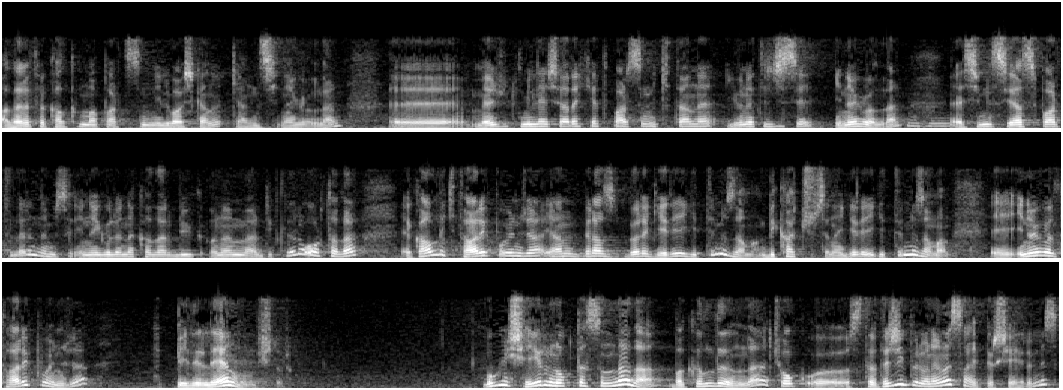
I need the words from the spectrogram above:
Adalet ve Kalkınma Partisi'nin il başkanı kendisi İnegöl'den. Ee, mevcut Milliyetçi Hareket Partisi'nin iki tane yöneticisi İnegöl'den. Ee, şimdi siyasi partilerin de mesela İnegöl'e ne kadar büyük önem verdikleri ortada. E kaldı ki tarih boyunca yani biraz böyle geriye gittiğimiz zaman birkaç yüz sene geriye gittiğimiz zaman e, İnegöl tarih boyunca belirleyen olmuştur. Bugün şehir noktasında da bakıldığında çok e, stratejik bir öneme sahip bir şehrimiz.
